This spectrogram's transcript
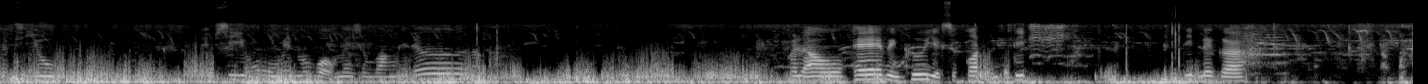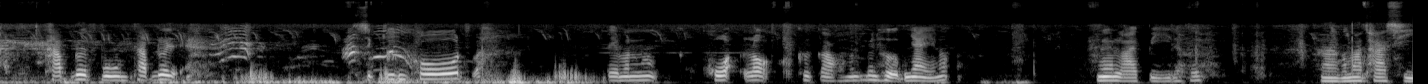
จักสิอยู่เอฟซีหูเม่นมาบอกแม่สมวังเลยเด้อเนาะเพิ่นเอา แพร่เป็นคืออยากสกอตติด ติดเลยก็ ทับด้วยปูนทับด้วย สกินโคดแต่มันขวะเลาะคือเก่ามันเป็นเหิบใหญ่เนาะแนวหลายปีแล้วเฮ้ยหาก็มาทาสี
